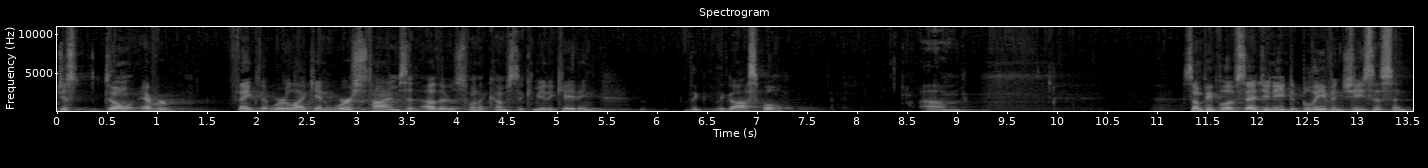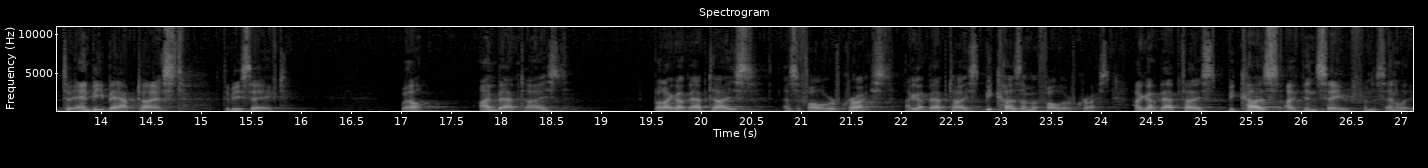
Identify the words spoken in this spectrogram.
just don't ever think that we're like in worse times than others when it comes to communicating the, the gospel. Um, some people have said you need to believe in Jesus and, to, and be baptized to be saved. Well, I'm baptized, but I got baptized as a follower of Christ. I got baptized because I'm a follower of Christ. I got baptized because I've been saved from the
